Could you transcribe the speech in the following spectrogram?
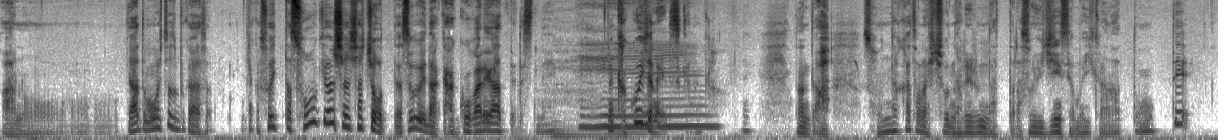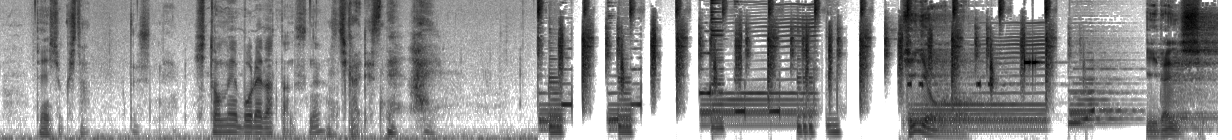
あのであともう一つ僕はなんかそういった創業者社長ってすごいなんか憧れがあってですね。かっこいいじゃないですかなんか、ね、なんであそんな方の秘書になれるんだったらそういう人生もいいかなと思って転職したですね。一目惚れだったんですね。近いですね。はい。企業伝子。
